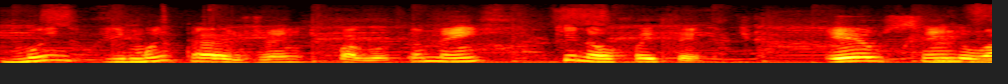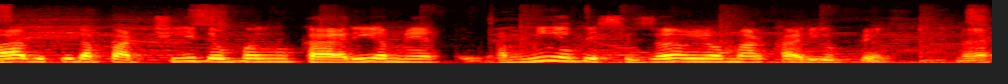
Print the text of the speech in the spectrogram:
muito, e muita gente falou também que não foi pênalti. Eu, sendo uhum. o árbitro da partida, eu bancaria a minha, a minha decisão e eu marcaria o pênalti. Né?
